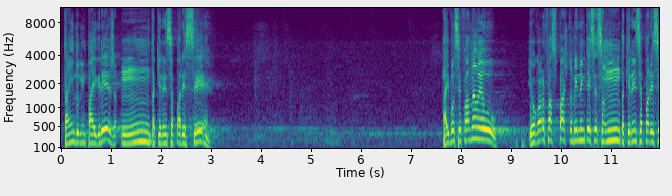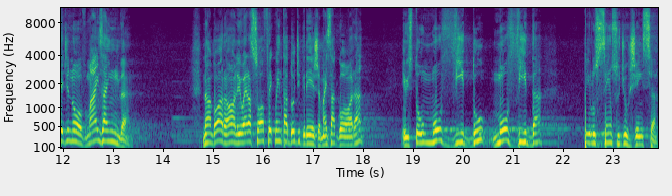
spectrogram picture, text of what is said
Está indo limpar a igreja? Hum, está querendo se aparecer. Aí você fala, não, eu, eu agora faço parte também da intercessão. Hum, está querendo se aparecer de novo, mais ainda. Não, agora, olha, eu era só frequentador de igreja, mas agora eu estou movido, movida pelo senso de urgência,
